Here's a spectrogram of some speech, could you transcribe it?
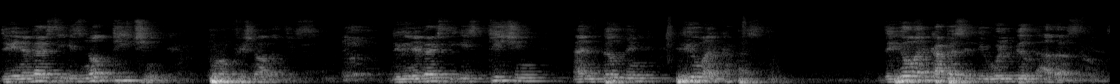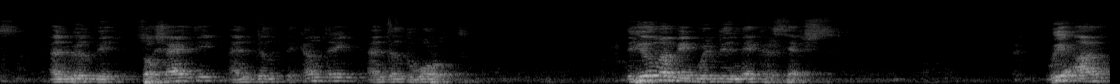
The university is not teaching professionalities. The university is teaching and building human capacity. The human capacity will build other things and will be society and build the country and build the world. The human being will be make research we are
